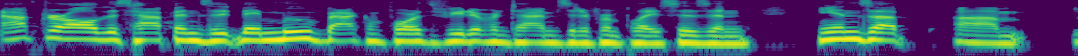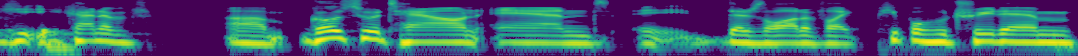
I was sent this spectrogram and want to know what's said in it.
after all this happens, they- move back and forth a few different times to different places, and he ends up, um, he, he kind of um, goes to a town, and eh, there's a lot of like people who treat him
